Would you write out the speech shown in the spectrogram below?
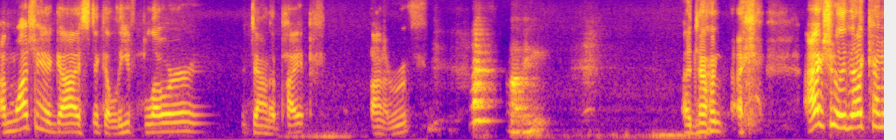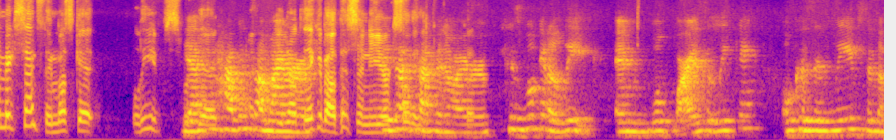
i'm watching a guy stick a leaf blower down a pipe on a roof That's funny. I don't I, actually that kind of makes sense they must get leaves Yes, they it get- happens uh, on my you don't think about this in new York It york does happen on my roof because we'll get a leak, and we'll, why is it leaking? Oh, because there's leaves in the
